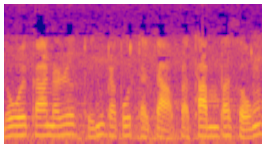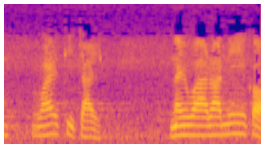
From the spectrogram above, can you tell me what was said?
โดยการระลึกถึงพระพุทธเจ้าพระธรรมพระสงฆ์ ไว้ที่ใจ ในวาระนี้ก็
